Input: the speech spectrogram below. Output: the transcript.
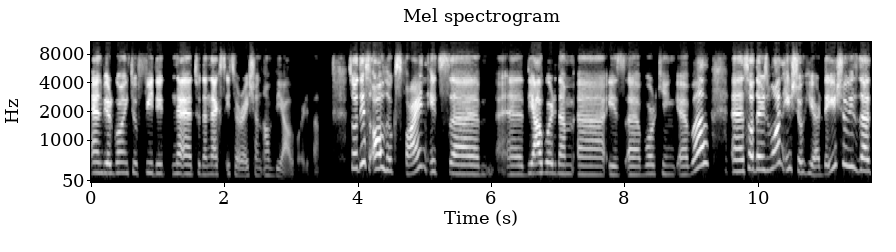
And we're going to feed it to the next iteration of the algorithm. So this all looks fine. It's um, uh, the algorithm uh, is uh, working uh, well. Uh, so there's one issue here. The issue is that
